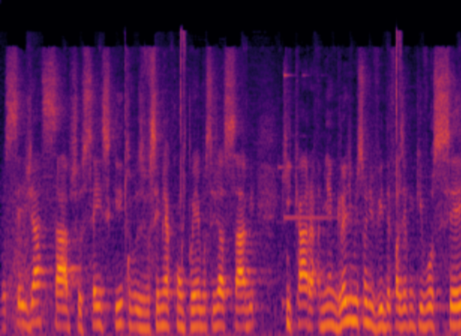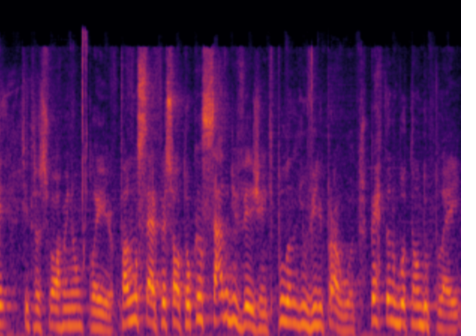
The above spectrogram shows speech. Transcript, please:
Você já sabe, se você é inscrito, se você me acompanha, você já sabe que, cara, a minha grande missão de vida é fazer com que você se transforme num player. Falando sério, pessoal, tô cansado de ver gente pulando de um vídeo para outro, apertando o botão do play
